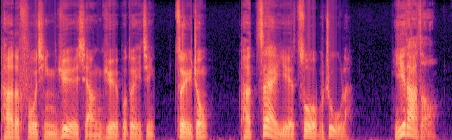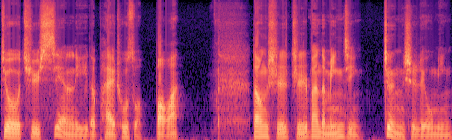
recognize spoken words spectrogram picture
他的父亲越想越不对劲，最终他再也坐不住了，一大早就去县里的派出所报案。当时值班的民警正是刘明。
